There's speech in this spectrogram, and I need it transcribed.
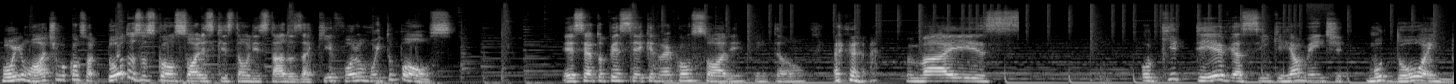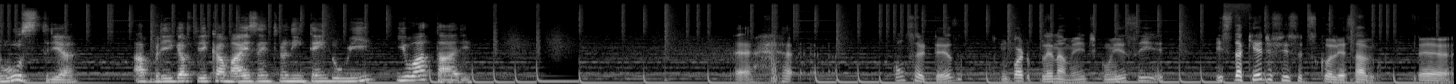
foi um ótimo console. Todos os consoles que estão listados aqui foram muito bons. Exceto o PC, que não é console, então. Mas o que teve assim que realmente mudou a indústria, a briga fica mais entre o Nintendo Wii e o Atari. É, com certeza, concordo plenamente com isso e isso daqui é difícil de escolher, sabe? É,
